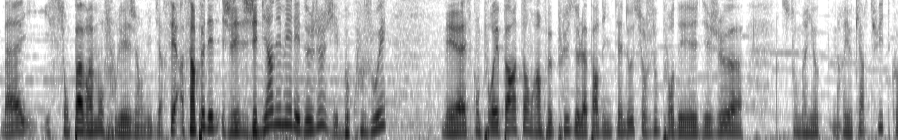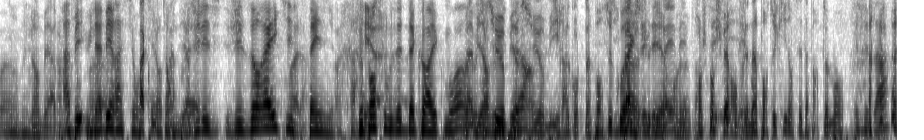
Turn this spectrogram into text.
bah ils se sont pas vraiment foulés, j'ai envie de dire. C'est un peu, des- j'ai bien aimé les deux jeux, j'y ai beaucoup joué. Mais est-ce qu'on pourrait pas attendre un peu plus de la part de Nintendo, surtout pour des, des jeux à, Surtout Mario, Mario Kart 8, quoi. Non, mais- Non, mais après. Une pas- aberration, pas ce qu'il est en content. train de dire. J'ai les, oreilles qui Voilà. saignent. Ah, Je pense que vous êtes d'accord avec moi. Bah, euh, bien sûr, bien sûr, mais il raconte n'importe quoi. pas que je je les veux ai dire, pas aimés. euh, franchement, je fais rentrer n'importe qui dans cet appartement. Mais c'est ça.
